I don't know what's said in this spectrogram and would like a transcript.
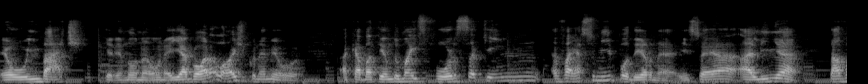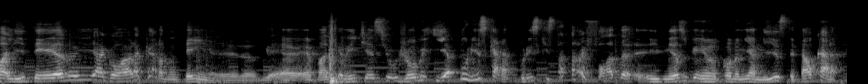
é o embate, querendo ou não, né? E agora, lógico, né, meu? Acaba tendo mais força quem vai assumir poder, né? Isso é a, a linha tava ali tendo e agora, cara, não tem. É, é, basicamente esse o jogo. E é por isso, cara, por isso que estatal é foda. E mesmo em economia mista e tal, cara,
